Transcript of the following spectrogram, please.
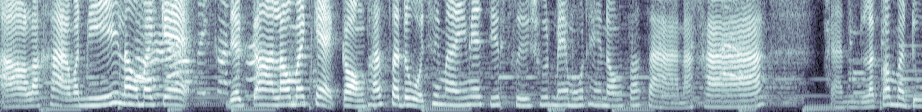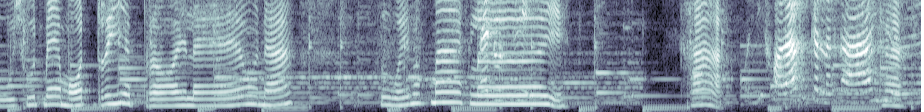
เอาละค่ะ วันนี้เรามาแกะ เดี๋ยวก่อนเรามาแกะกล่องพัสดุใช่ไหมแม่จิ๊บซื้อชุดแม่มดให้น้องจ้าจ๋านะคะกันแล้วก็มาดูชุดแม่มดเรียบร้อยแล้วนะ สวยมาก ๆ เลย ค่ะ วันนี้ขอลาไปกันนะคะอย่าค่ะ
